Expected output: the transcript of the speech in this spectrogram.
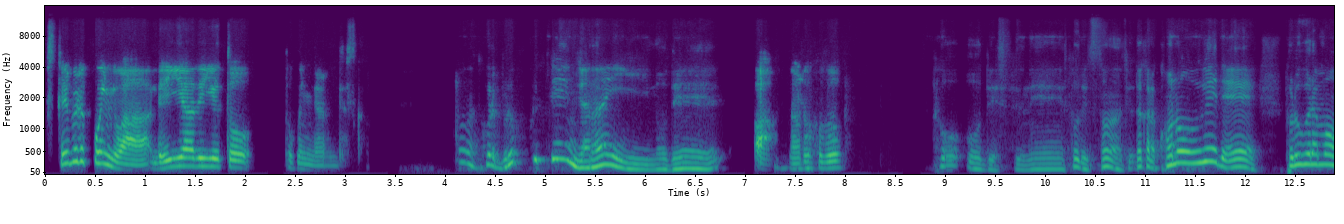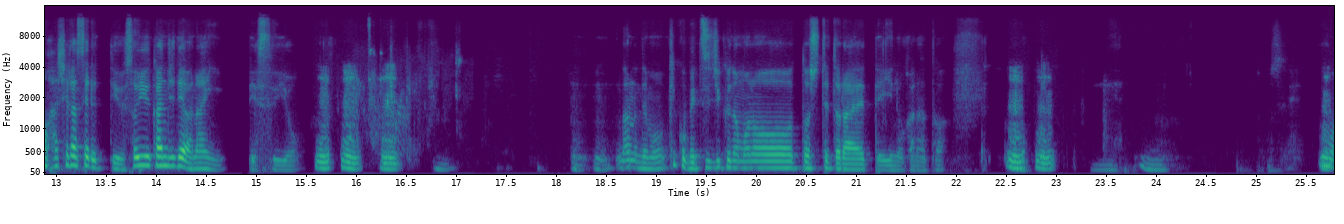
ステーブルコインはレイヤーで言うとどこになるんですか？これブロックチェーンじゃないので、あ、なるほど。そうですね。そうです。そうなんですよ。だからこの上でプログラムを走らせるっていう、そういう感じではないんですよ。うんうんうん。うんうん、なので、もう結構別軸のものとして捉えていいのかなとは。うんうん、ねうんそうですねうん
